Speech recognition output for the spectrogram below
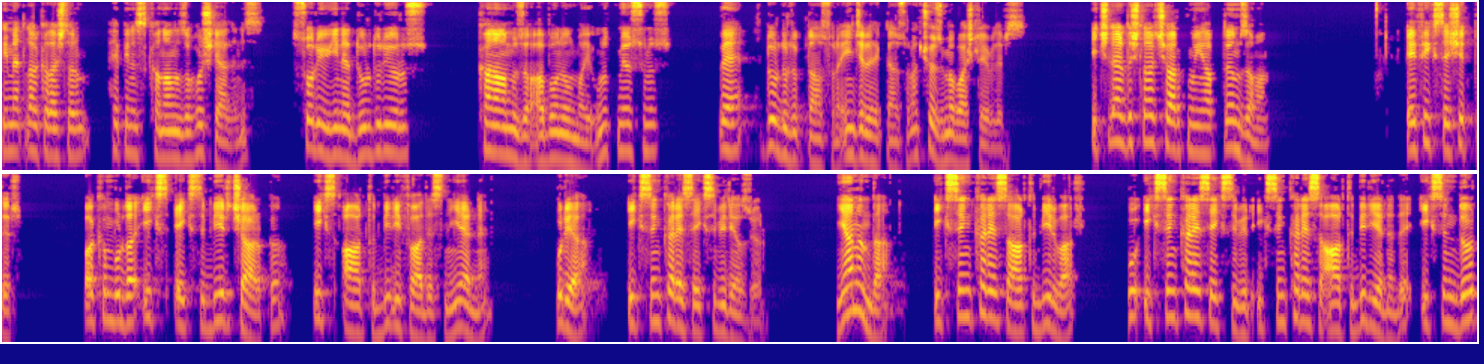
Kıymetli arkadaşlarım, hepiniz kanalımıza hoş geldiniz. Soruyu yine durduruyoruz. Kanalımıza abone olmayı unutmuyorsunuz ve durdurduktan sonra, inceledikten sonra çözüme başlayabiliriz. İçler dışlar çarpımı yaptığım zaman fx eşittir. Bakın burada x eksi 1 çarpı x artı 1 ifadesinin yerine buraya x'in karesi eksi 1 yazıyorum. Yanında x'in karesi artı 1 var. Bu x'in karesi eksi 1, x'in karesi artı 1 yerine de x'in 4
